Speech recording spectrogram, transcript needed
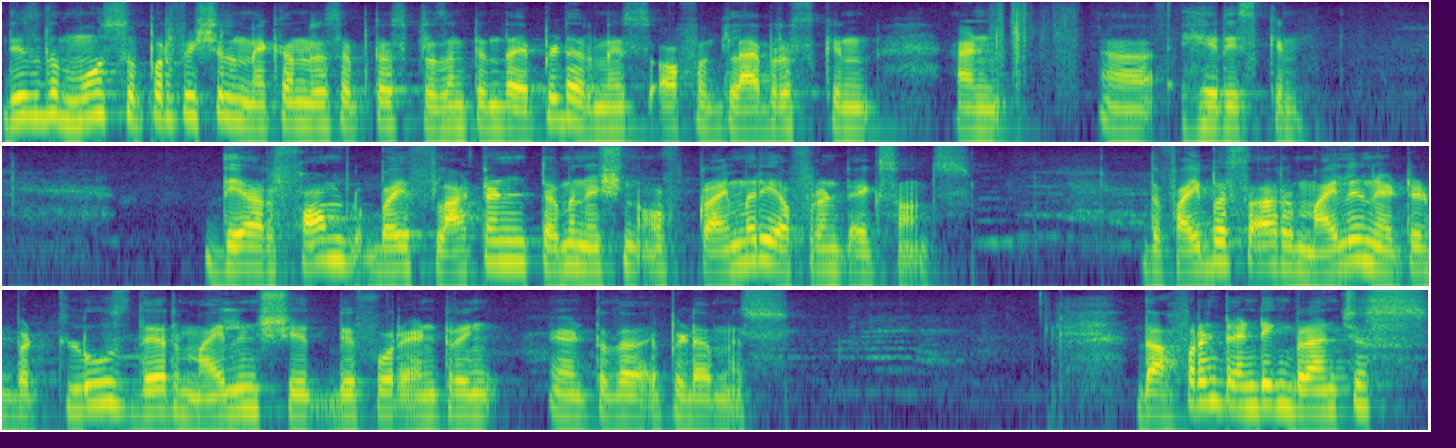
These are the most superficial mechanoreceptors present in the epidermis of a glabrous skin and uh, hairy skin. They are formed by flattened termination of primary afferent axons. The fibers are myelinated but lose their myelin sheath before entering into the epidermis. The afferent ending branches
